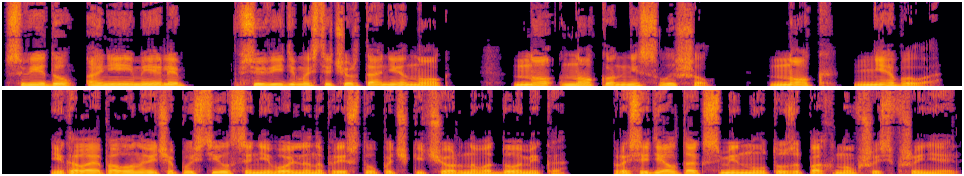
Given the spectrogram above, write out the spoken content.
С виду они имели всю видимость очертания ног, но ног он не слышал, ног не было. Николай Аполлонович опустился невольно на приступочки черного домика, просидел так с минуту, запахнувшись в шинель.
